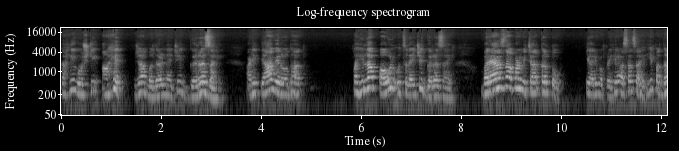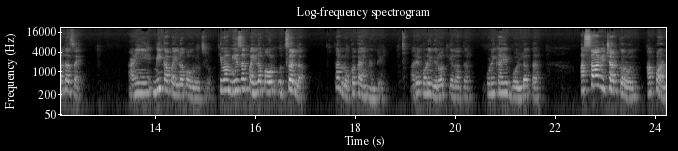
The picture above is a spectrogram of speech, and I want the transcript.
काही गोष्टी आहेत ज्या बदलण्याची गरज आहे. आणि त्या विरोधात पहिलं पाऊल उचलायची गरज आहे. बऱ्याचदा आपण विचार करतो की अरे बापरे हे असंच आहे ही पद्धतच आहे. आणि मी का पहिलं पाऊल उचलो? किंवा मी जर पहिलं पाऊल उचललं तर लोक काय म्हणतील? अरे कोणी विरोध केला तर? कोणी काही बोललं तर? असा विचार करून आपण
